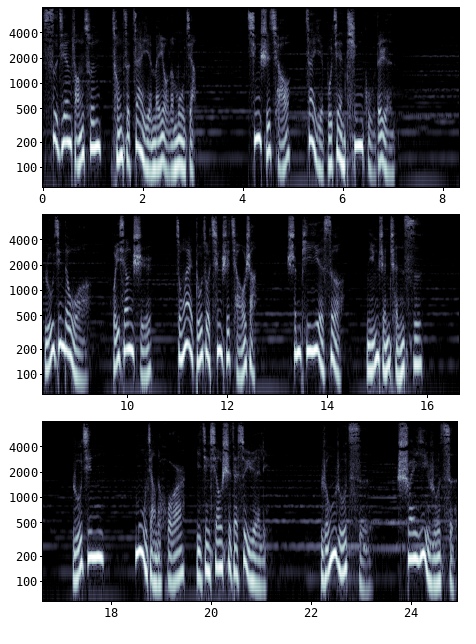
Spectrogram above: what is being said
四间房村从此再也没有了木匠。青石桥再也不见听鼓的人。如今的我，回乡时，总爱独坐青石桥上，身披夜色，凝神沉思。如今，木匠的活儿已经消逝在岁月里，荣如此，衰亦如此。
